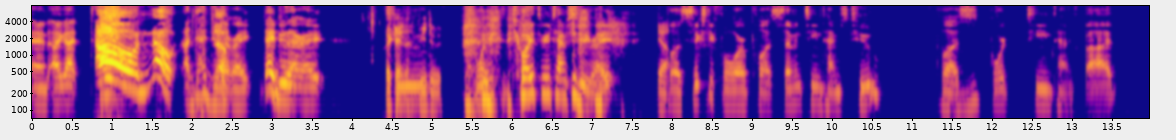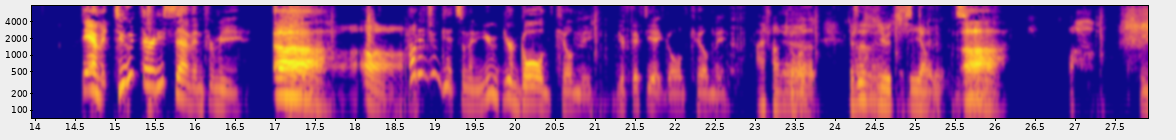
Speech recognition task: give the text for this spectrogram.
and I got, oh no! Uh, did I do that right? Did I do that right? Okay, Two- we do it. 20, 23 times 3, right? Yeah. Plus 64 plus 17 times 2 plus Mm-hmm. 14 times 5. Damn it, 237 for me. Ugh! Oh. How did you get so many? You, your gold killed me. Your 58 gold killed me. I found Yeah. gold. If this is you, it's Those see how it. Ah. Oh. You.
